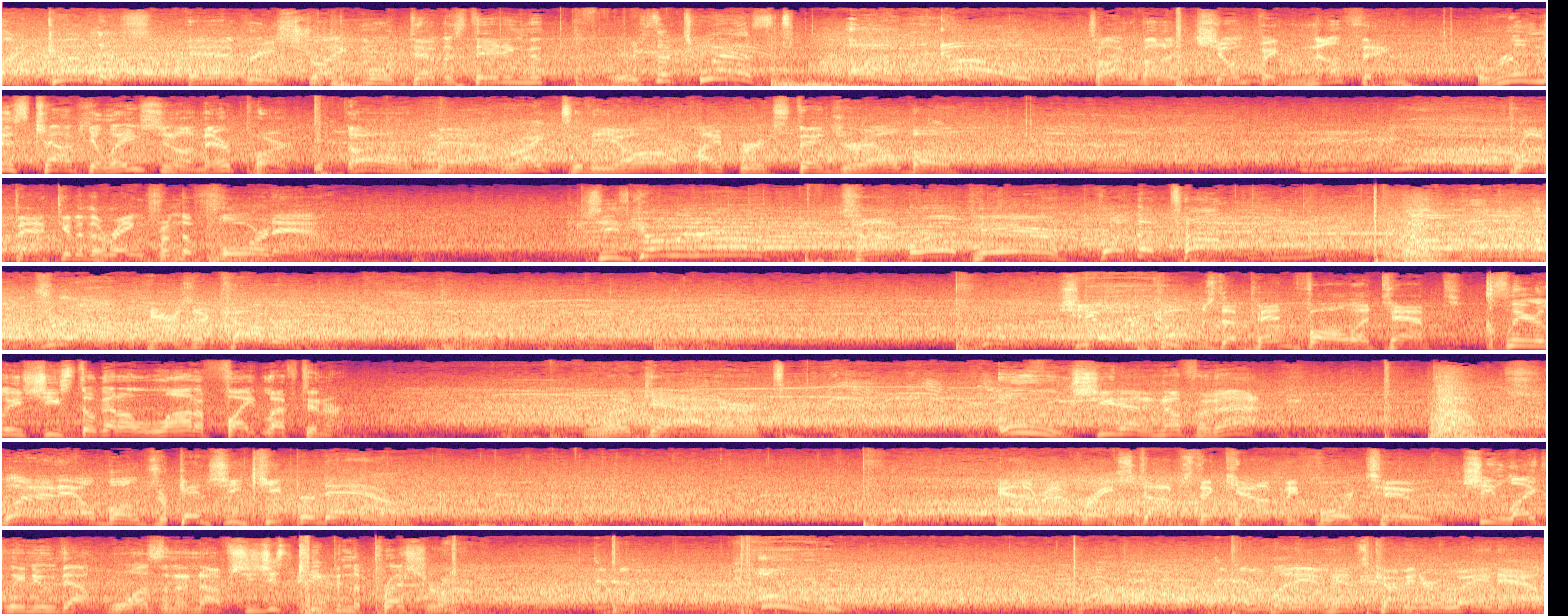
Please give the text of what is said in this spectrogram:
My goodness. Every strike more devastating than... There's the twist. Oh, no! Talk about a jumping nothing. A real miscalculation on their part. Oh, man. Right to the arm. Hyperextend your elbow. Brought back into the ring from the floor now. She's going up. Top rope here from the top. Here's a cover. She overcomes the pinfall attempt. Clearly, she's still got a lot of fight left in her. Look at her. Ooh, she'd had enough of that. What an elbow drop. Can she keep her down? And the referee stops the count before two. She likely knew that wasn't enough. She's just keeping the pressure on. Ooh! of hits coming her way now.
